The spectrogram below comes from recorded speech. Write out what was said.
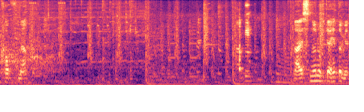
Kopf mehr. Hatten. Nice, nur noch der hinter mir.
